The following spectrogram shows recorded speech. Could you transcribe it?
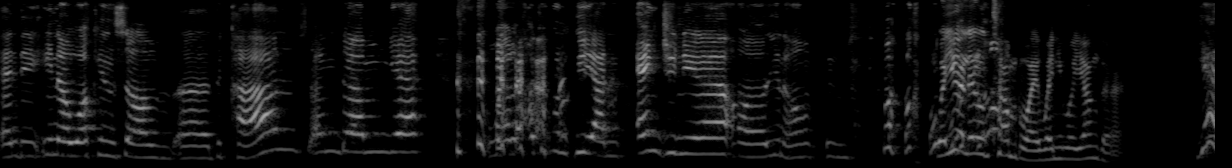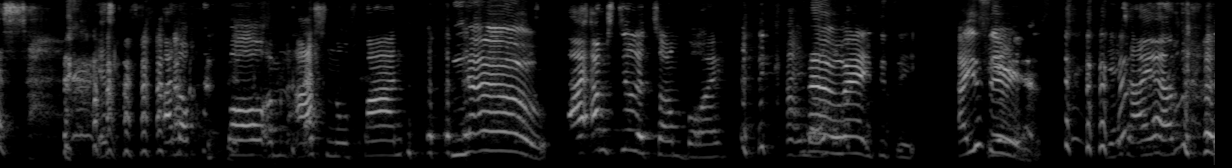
and the inner workings of uh, the cars, and um, yeah. Well, I couldn't be an engineer or you know. were you a little tomboy when you were younger Yes. Yes. I love football. I'm an Arsenal fan. no I, I'm still a tomboy, kind no of. way Titi. are you serious Yes, I am.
